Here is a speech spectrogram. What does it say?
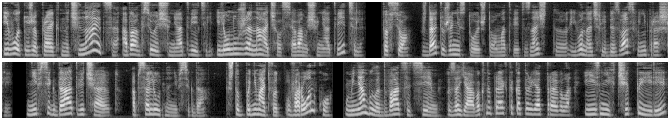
и вот уже проект начинается, а вам все еще не ответили, или он уже начался, а вам еще не ответили, то все, ждать уже не стоит, что вам ответят. Значит, э, его начали без вас, вы не прошли. Не всегда отвечают, абсолютно не всегда. Чтобы понимать вот воронку, у меня было 27 заявок на проекты, которые я отправила, и из них 4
